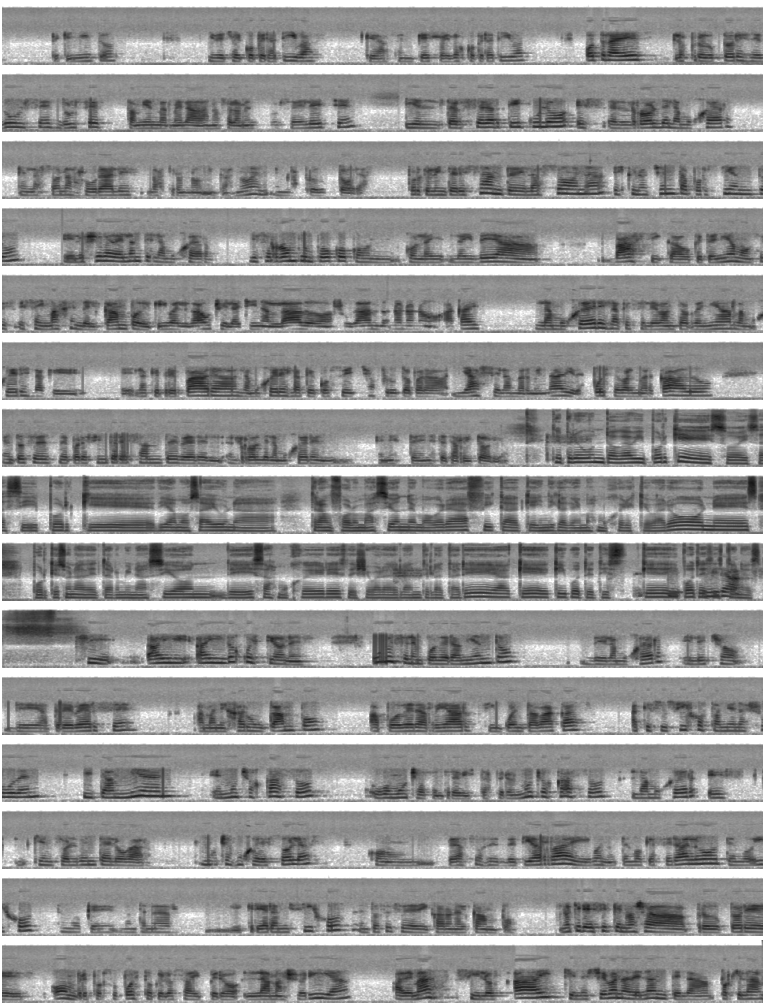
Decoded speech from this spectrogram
pequeñitos, y de hecho hay cooperativas que hacen queso, hay dos cooperativas. Otra es los productores de dulces, dulces también mermeladas, no solamente dulce de leche, y el tercer artículo es el rol de la mujer en las zonas rurales gastronómicas, ¿no? en, las productoras. Porque lo interesante de la zona es que un 80% eh, lo lleva adelante la mujer. Y eso rompe un poco con, con la, idea básica o que teníamos esa imagen del campo de que iba el gaucho y la china al lado ayudando. No, no, no. Acá es la mujer es la que se levanta a ordeñar, la mujer es la que eh, la que prepara, la mujer es la que cosecha fruta para y hace la mermelada y después se va al mercado. Entonces me pareció interesante ver el, rol de la mujer en, en, este, en este territorio. Te pregunto, Gaby, ¿por qué eso es así? Porque, digamos, hay una transformación demográfica que indica que hay más mujeres que varones, porque es una determinación de esas mujeres de llevar adelante la tarea. ¿Qué, qué, hipótesis, qué hipótesis tenés? Sí, hay, hay dos cuestiones. Uno es el empoderamiento de la mujer, el hecho de atreverse a manejar un campo, a poder arriar 50 vacas, a que sus hijos también ayuden y también en muchos casos, hubo muchas entrevistas, pero en muchos casos la mujer es quien solventa el hogar. Muchas mujeres solas con pedazos de, tierra y bueno, tengo que hacer algo, tengo hijos, tengo que mantener y criar a mis hijos, entonces se dedicaron al campo. No quiere decir que no haya productores hombres, por supuesto que los hay, pero la mayoría, además, si los hay, quienes llevan adelante la, porque la,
